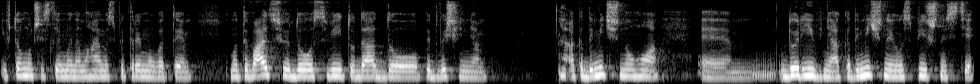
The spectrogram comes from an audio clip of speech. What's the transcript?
І в тому числі ми намагаємось підтримувати мотивацію до освіту, да, до підвищення академічного ем, до рівня академічної успішності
